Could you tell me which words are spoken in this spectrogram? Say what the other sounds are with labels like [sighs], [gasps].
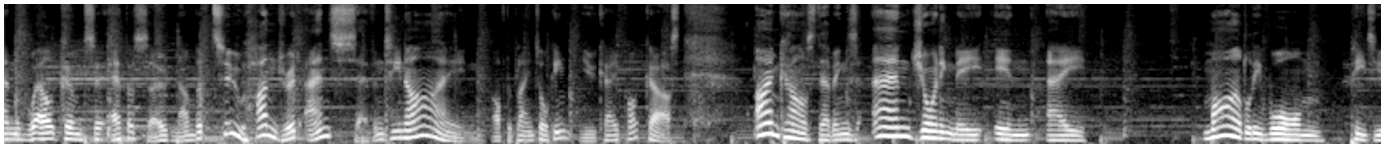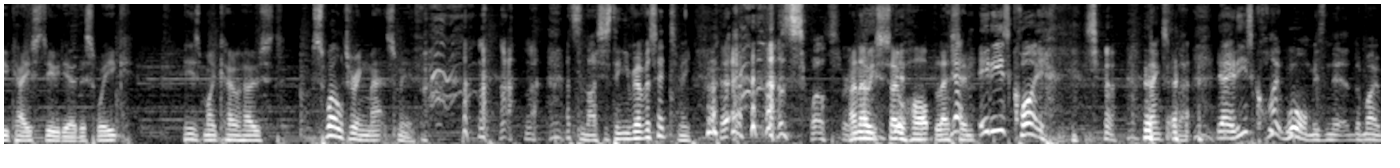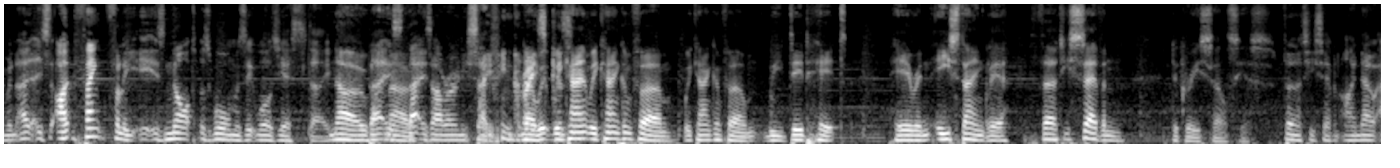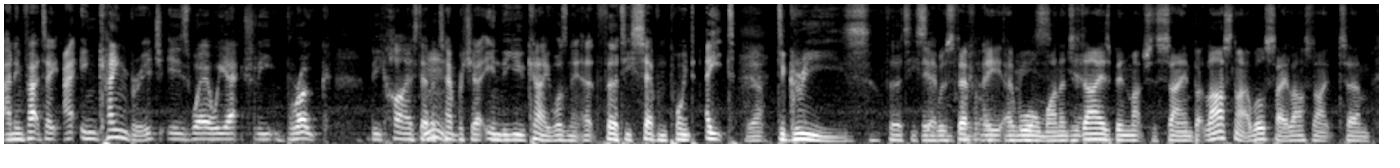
and welcome to episode number 279 of the Plain Talking UK podcast. I'm Carl Stebbings, and joining me in a mildly warm PTUK studio this week is my co host, sweltering Matt Smith. [laughs] [laughs] That's the nicest thing you've ever said to me. [laughs] Sweltering. I know he's so hot, bless Yeah, him. it is quite. [laughs] Thanks for that. Yeah, it is quite warm, isn't it, at the moment? It's, I, thankfully, it is not as warm as it was yesterday. No, that is no. that is our only saving No, grace. we, we 'cause- can we can confirm we can confirm we did hit here in East Anglia 37 degrees Celsius. 37, I know. And in fact, in Cambridge is where we actually broke the highest ever Mm. temperature in the UK, wasn't it? At 37.8 Yeah. degrees. 37. It was definitely a warm one, and today has been much the same. But last night, I will say, last night, um,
